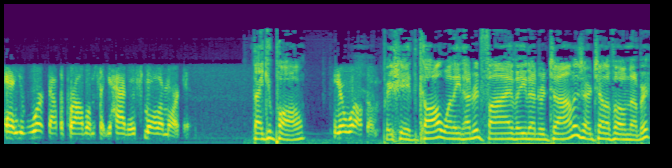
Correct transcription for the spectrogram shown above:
And you've worked out the problems that you had in a smaller market. Thank you, Paul. You're welcome. Appreciate the call. 1-800-5800-TOM is our telephone number.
